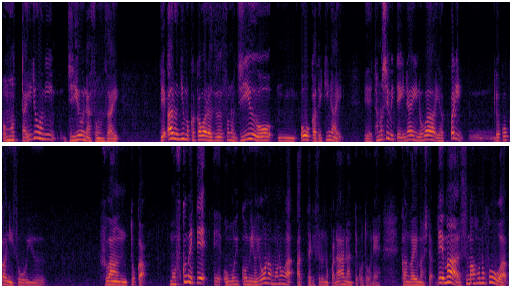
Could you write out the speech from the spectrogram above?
思った以上に自由な存在であるにもかかわらず、その自由を、うん、謳歌できない、えー、楽しめていないのは、やっぱり、どこかにそういう不安とかも含めて、えー、思い込みのようなものがあったりするのかな、なんてことをね、考えました。で、まあ、スマホの方は、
